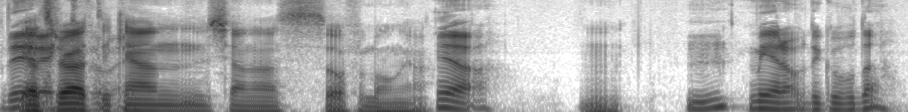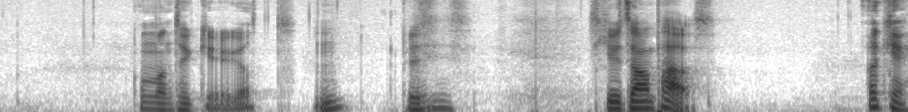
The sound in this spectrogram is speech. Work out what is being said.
Det jag tror att det mig. kan kännas så för många. Ja, Mm. Mm. mer av det goda. Om man tycker det är gott. Precis. Ska vi ta en paus? Okej.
